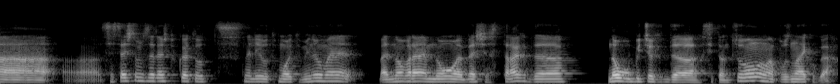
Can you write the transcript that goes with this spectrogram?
а, се сещам за нещо, което от, нали, от моето минало. едно време много ме беше страх да... Много обичах да си танцувам, ама познай кога.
